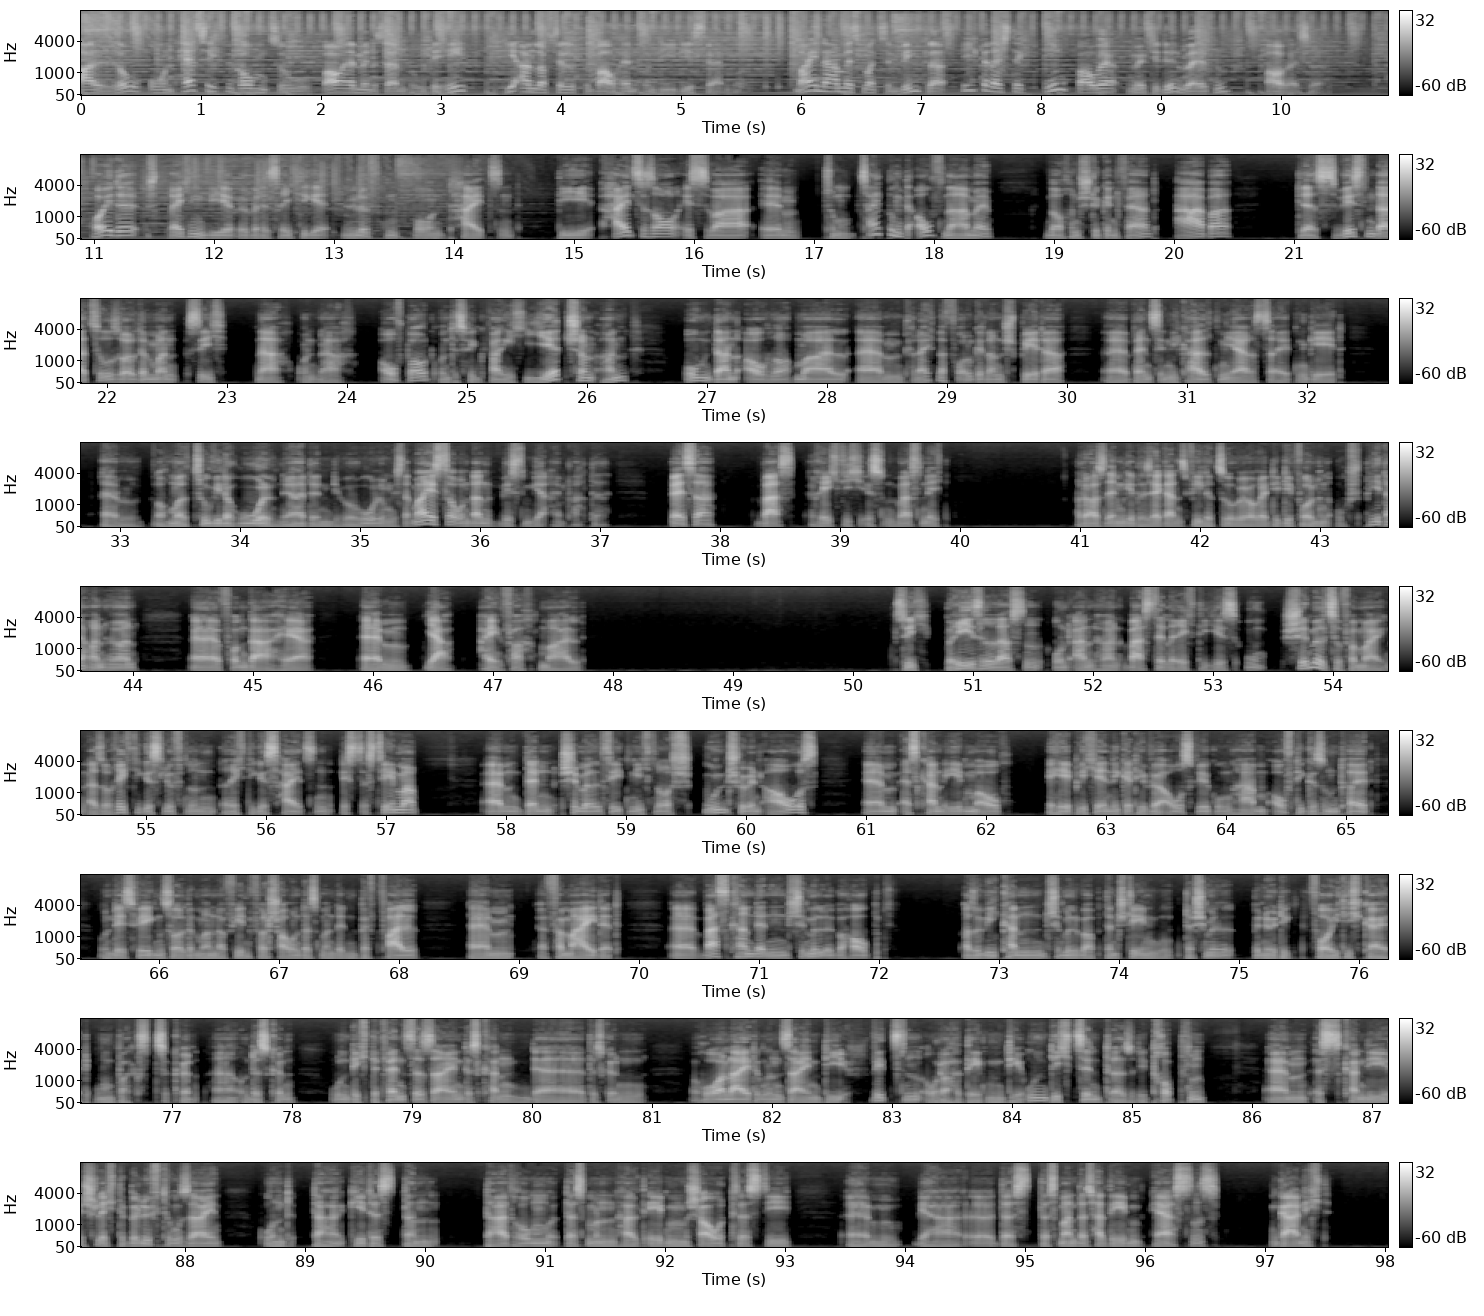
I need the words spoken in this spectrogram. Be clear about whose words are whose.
Speaker 1: Hallo und herzlich willkommen zu bauherrn-werden.de, die Anlaufstelle für Bauherren und die, die es werden wollen. Mein Name ist Maxim Winkler, ich bin Architekt und Bauherr und möchte dir helfen, Bauherr zu werden. Heute sprechen wir über das richtige Lüften und Heizen. Die Heizsaison ist zwar ähm, zum Zeitpunkt der Aufnahme noch ein Stück entfernt, aber das Wissen dazu sollte man sich nach und nach aufbauen und deswegen fange ich jetzt schon an, um dann auch nochmal, ähm, vielleicht eine Folge dann später, äh, wenn es in die kalten Jahreszeiten geht, ähm, nochmal zu wiederholen. Ja? Denn die Wiederholung ist der Meister und dann wissen wir einfach besser, was richtig ist und was nicht. Und außerdem gibt es ja ganz viele Zuhörer, die die Folgen auch später anhören. Äh, von daher, ähm, ja, einfach mal sich brieseln lassen und anhören, was denn richtig ist, um Schimmel zu vermeiden. Also richtiges Lüften und richtiges Heizen ist das Thema. Ähm, denn Schimmel sieht nicht nur unschön aus, ähm, es kann eben auch erhebliche negative Auswirkungen haben auf die Gesundheit. Und deswegen sollte man auf jeden Fall schauen, dass man den Befall ähm, vermeidet. Äh, was kann denn Schimmel überhaupt, also wie kann Schimmel überhaupt entstehen? Der Schimmel benötigt Feuchtigkeit, um wachsen zu können. Ja? Und das können undichte Fenster sein, das, kann, äh, das können Rohrleitungen sein, die schwitzen oder halt eben die undicht sind, also die Tropfen. Ähm, es kann die schlechte Belüftung sein und da geht es dann darum, dass man halt eben schaut, dass die, ähm, ja, äh, dass, dass man das halt eben erstens gar nicht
